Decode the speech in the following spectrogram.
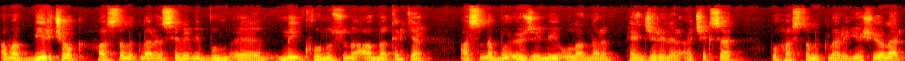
Ama birçok hastalıkların sebebi bunun konusunu anlatırken aslında bu özelliği olanların pencereleri açıksa bu hastalıkları yaşıyorlar.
